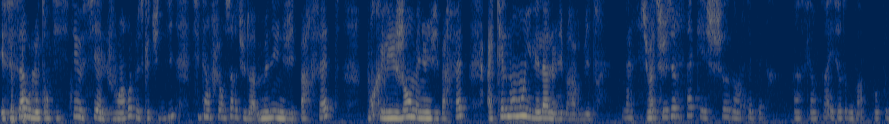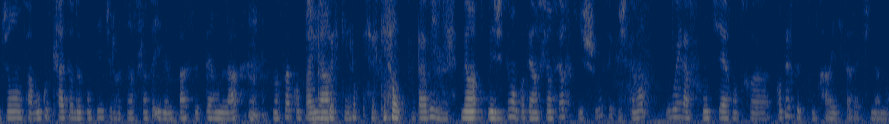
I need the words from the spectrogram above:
Et c'est ça où l'authenticité aussi, elle joue un rôle, parce que tu te dis, si tu es influenceur et tu dois mener une vie parfaite, pour que les gens mènent une vie parfaite, à quel moment il est là le libre arbitre? Bah, c'est Tu vois ce que je veux dire? C'est ça qui est chaud dans le fait d'être influenceur. Et surtout beaucoup de gens, enfin beaucoup de créateurs de contenu, tu leur dis influenceur, ils n'aiment pas ce terme-là. Mm. Mais soi, quand tu as- c'est ce qu'ils ont- c'est ce qu'ils sont. Bah oui, mais, mais justement, quand tu es influenceur, ce qui est chaud, c'est que justement, où est la frontière entre. euh, Quand est-ce que ton travail il s'arrête finalement?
